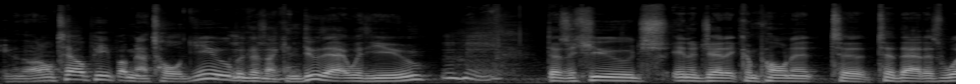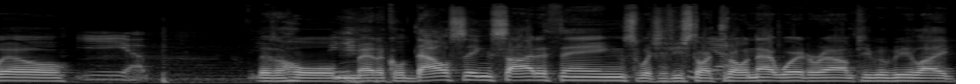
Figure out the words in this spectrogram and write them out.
even though I don't tell people, I mean, I told you because I mm-hmm. can do that with you. Mm-hmm. There's a huge energetic component to, to that as well. yep, There's a whole medical dowsing side of things, which if you start Yeah. throwing that word around, people will be like,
